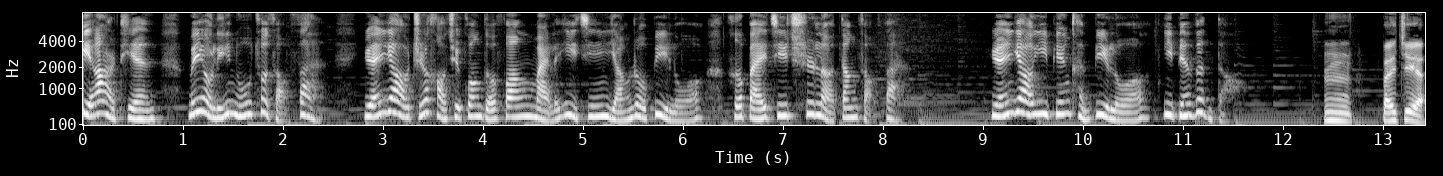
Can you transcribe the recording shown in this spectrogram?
第二天没有黎奴做早饭，袁耀只好去光德坊买了一斤羊肉碧螺，和白鸡吃了当早饭。袁耀一边啃碧螺，一边问道：“嗯，白鸡，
